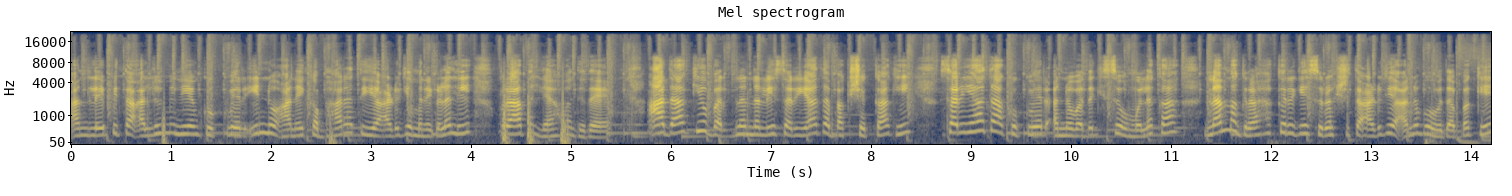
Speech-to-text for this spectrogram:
ಅನ್ಲೇಪಿತ ಅಲ್ಯೂಮಿನಿಯಂ ಕುಕ್ವೇರ್ ಇನ್ನೂ ಅನೇಕ ಭಾರತೀಯ ಅಡುಗೆ ಮನೆಗಳಲ್ಲಿ ಪ್ರಾಬಲ್ಯ ಹೊಂದಿದೆ. ಆದಾಗ್ಯೂ ಬರ್ಗ್ನರ್ನಲ್ಲಿ ಸರಿಯಾದ ಭಕ್ಷ್ಯಕ್ಕಾಗಿ ಸರಿಯಾದ ಕುಕ್ವೇರ್ ಅನ್ನು ಒದಗಿಸುವ ಮೂಲಕ ನಮ್ಮ ಗ್ರಾಹಕರಿಗೆ ಸುರಕ್ಷಿತ ಅಡುಗೆ ಅನುಭವದ ಬಗ್ಗೆ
